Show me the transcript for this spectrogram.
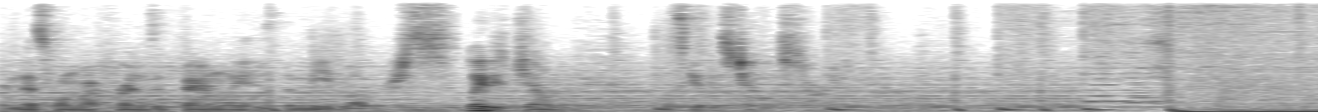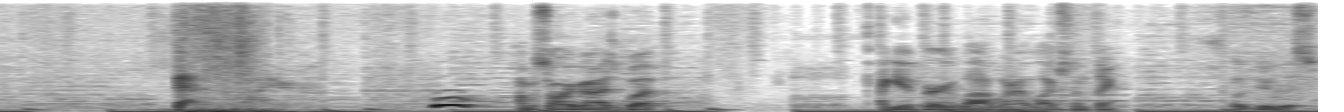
And this one, my friends and family, is the meat lovers. Ladies and gentlemen, let's get this challenge started. I'm sorry guys, but I get very loud when I like something. Let's do this.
